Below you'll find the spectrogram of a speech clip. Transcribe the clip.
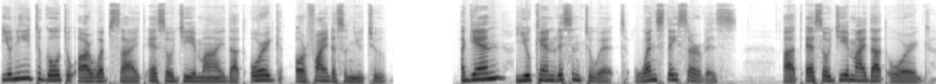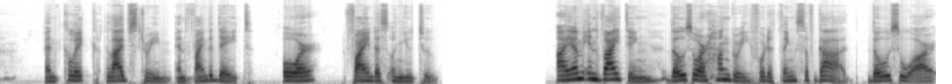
you need to go to our website, sogmi.org, or find us on YouTube. Again, you can listen to it Wednesday service at sogmi.org and click live stream and find the date or find us on YouTube. I am inviting those who are hungry for the things of God, those who are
